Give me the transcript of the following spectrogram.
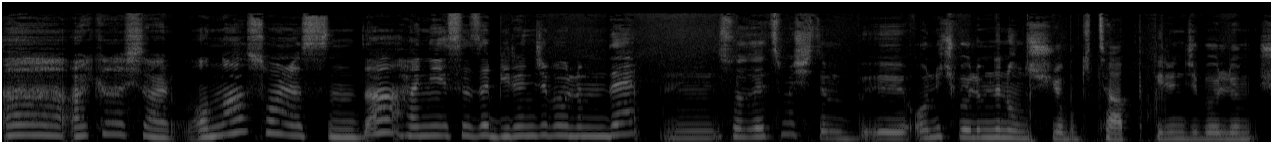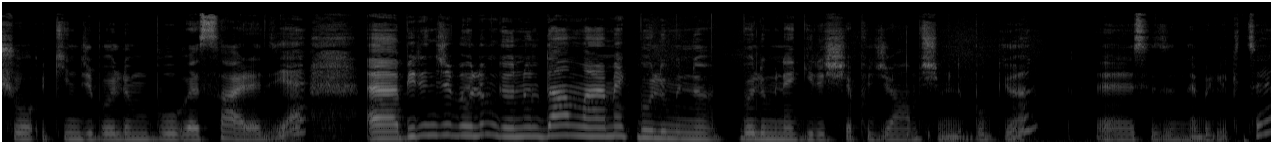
Arkadaşlar ondan sonrasında hani size birinci bölümde ıı, söz etmiştim. 13 bölümden oluşuyor bu kitap. Birinci bölüm şu, ikinci bölüm bu vesaire diye. Birinci bölüm gönülden vermek bölümünü bölümüne giriş yapacağım şimdi bugün sizinle birlikte.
